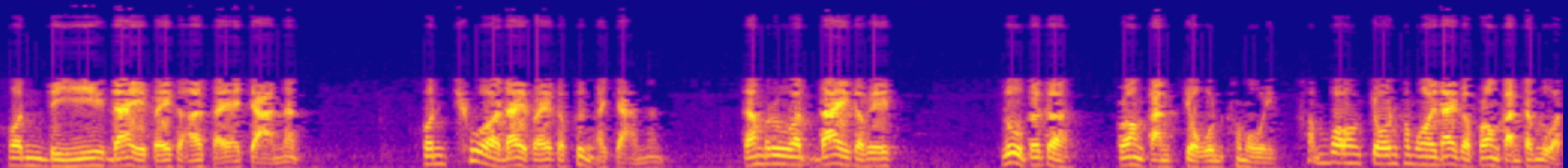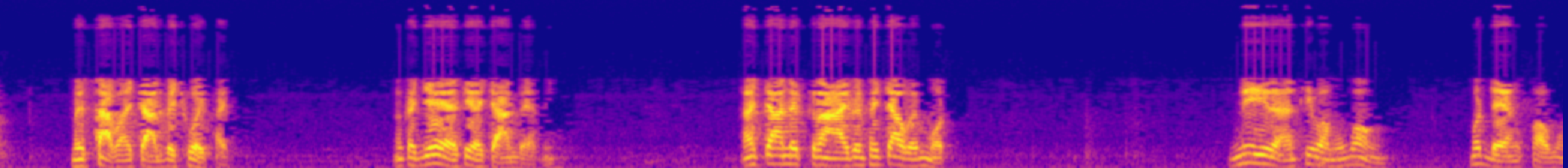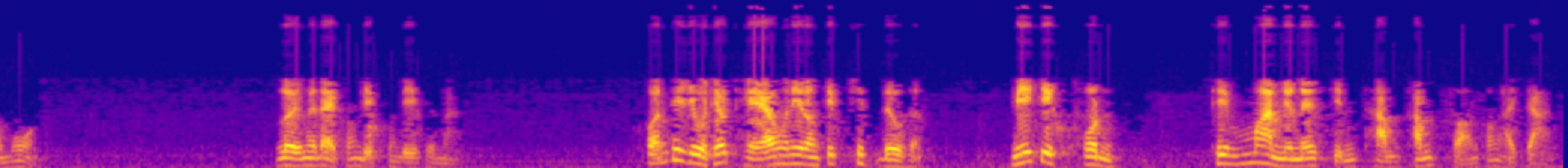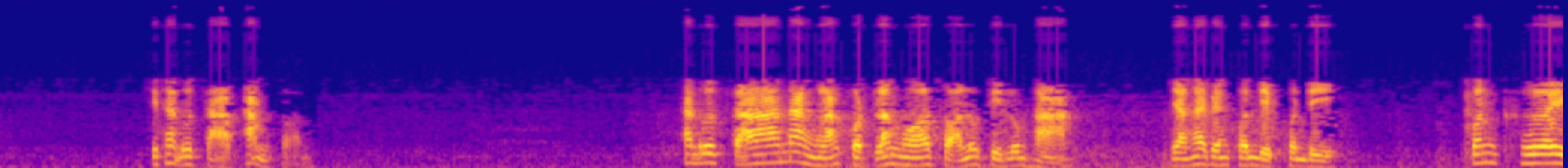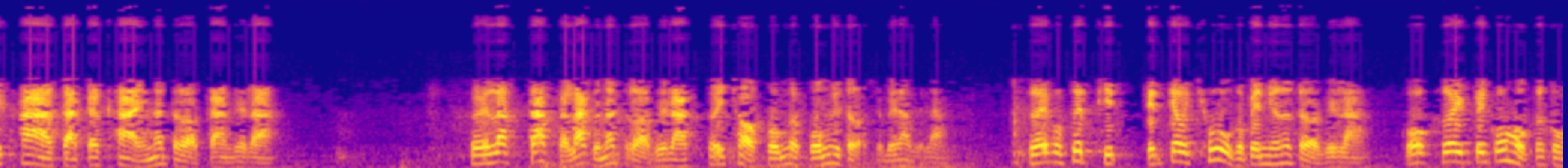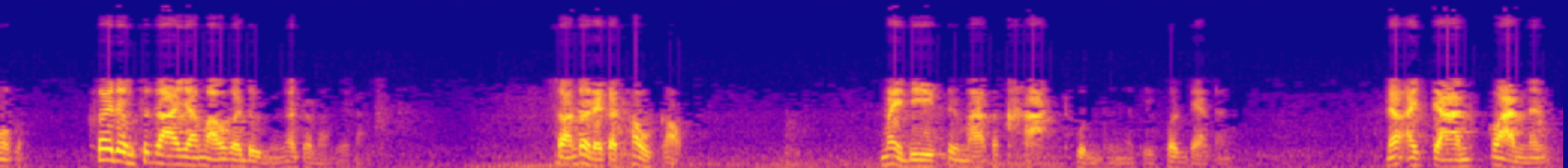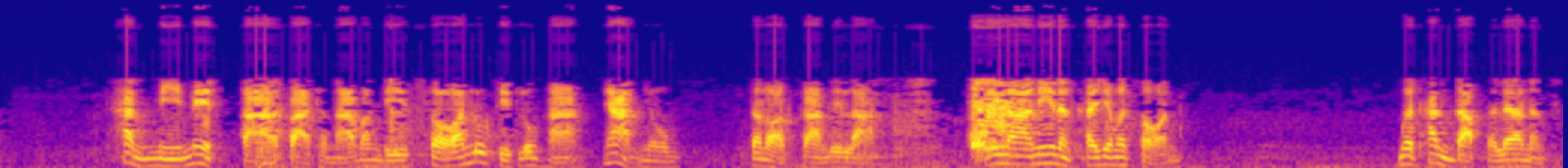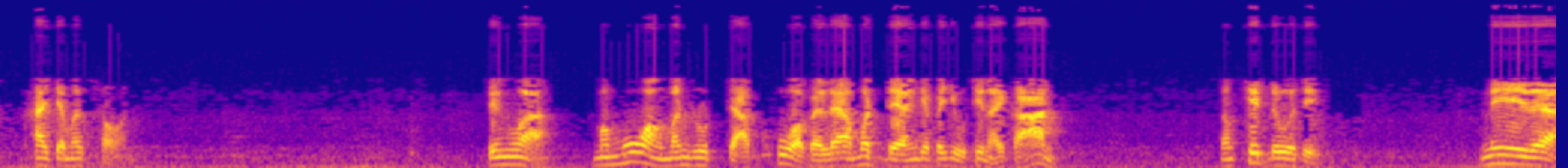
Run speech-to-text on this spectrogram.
คนดีได้ไปกับอาศัยอาจารย์นั่น คนชั่วได้ไปกับพึ่งอาจารย์นั่นตำรวจได้กับไปรูปไปก็ป้องกันโจรขโมย คำบอกโจรขโมยได้กับป้องกันตำรวจ ไม่ทราบว่าอาจารย์ไปช่วยใครมันก็แย่ที่อาจารย์แบบนี้ อาจารย์ได้กลายเป็นพระเจ้าไปหมด นี่แหละที่ว่ามะม่วงมดแดงเฝ้ามะม่วง เลยไม่ได้ของดีของดีขึ้นมา คนที่อยู่แถวแถววันนี้ลองคิดคิดดูเถอะมีกี่คนที่มั่นอยู่ในศีลธรรมคำสอนของอาจารย์ ที่ท่านอุตสาห์ข้ามสอน ท่านอุตสาห์นั่งหลังกดหลังงอสอนลูกศิษย์ลุงหา อย่างให้เป็นคนดิบคนดี คนเคยฆ่าสัตว์กระข่ายนั่นตลอดการเวลา เคยลักทรัพย์กับลักอยู่นั่นตลอดเวลา เคยชอบโกงกับโกงอยู่ตลอดเวลาเวลา เคยประพฤติผิดเป็นเจ้าชู้ก็เป็นอยู่นั่นตลอดเวลา ก็เคยเป็นโกหกก็โกหก เคยดื่มสุรายาเมาก็ดื่มนั่นตลอดเวลา สอนเท่าไรก็เท่าเก่า ไม่ดีขึ้นมาก็ขาดทุนถึงนาทีคนแบบนั้น แล้วอาจารย์ฟันนั้น ท่านมีเมตตาปรารถนาบางดี สอนลูกศิษย์ลูกหาญาติโยมตลอดการเวลา เวลานี้นะ่ะใครจะมาสอน เมื่อท่านดับไปแล้วนั่นใครจะมาสอน จึงว่า มะม่วงมันหลุดจากขั้วไปแล้วมดแดงจะไปอยู่ที่ไหนกันลองคิดดูสิ นี่แหละ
